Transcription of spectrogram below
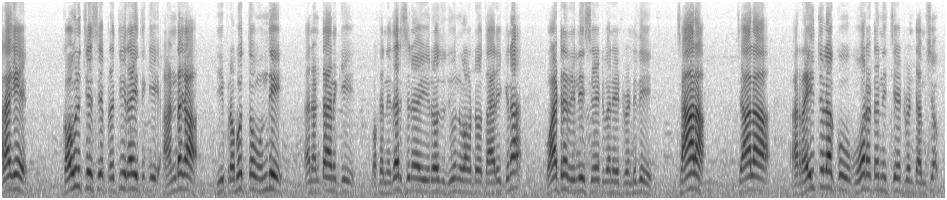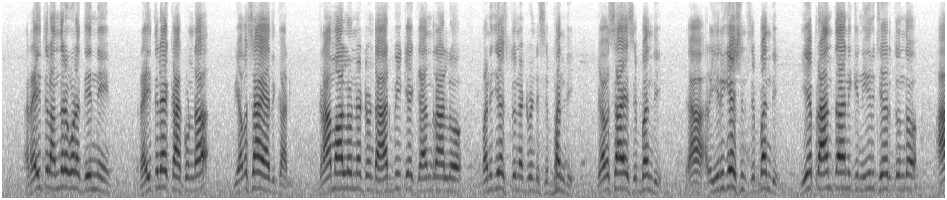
అలాగే కౌలు చేసే ప్రతి రైతుకి అండగా ఈ ప్రభుత్వం ఉంది అని అంటానికి ఒక నిదర్శనం ఈరోజు జూన్ ఒకటో తారీఖున వాటర్ రిలీజ్ చేయటం అనేటువంటిది చాలా చాలా రైతులకు ఊరటనిచ్చేటువంటి అంశం. రైతులందరూ కూడా దీన్ని రైతులే కాకుండా వ్యవసాయ అధికారులు గ్రామాల్లో ఉన్నటువంటి ఆర్బీకే కేంద్రాల్లో పనిచేస్తున్నటువంటి సిబ్బంది వ్యవసాయ సిబ్బంది ఇరిగేషన్ సిబ్బంది ఏ ప్రాంతానికి నీరు చేరుతుందో ఆ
